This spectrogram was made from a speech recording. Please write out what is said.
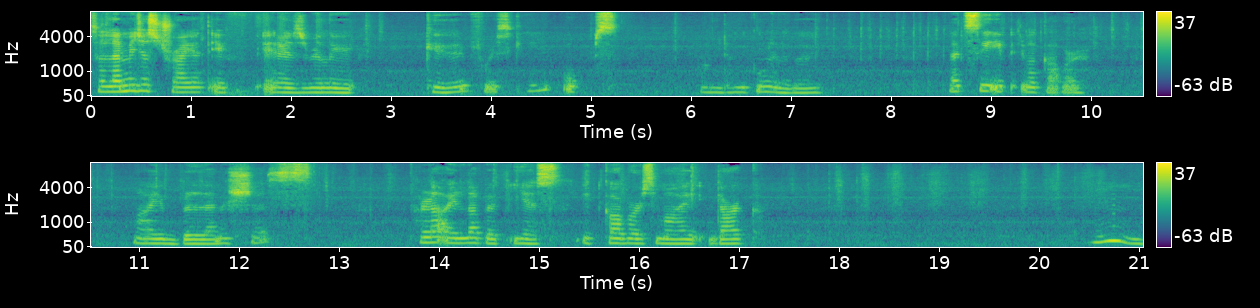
So let me just try it if it is really good for skin. Oops. Ang dami kong lalagay. Let's see if it will cover my blemishes. Hala, I love it. Yes, it covers my dark. Hmm.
